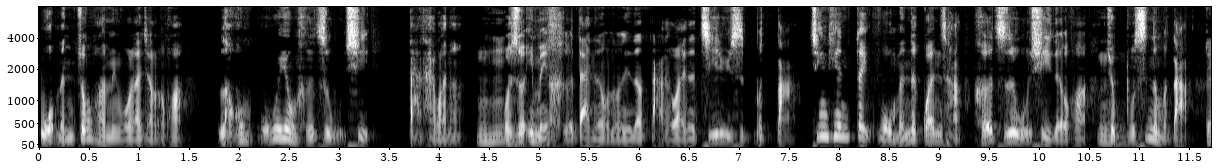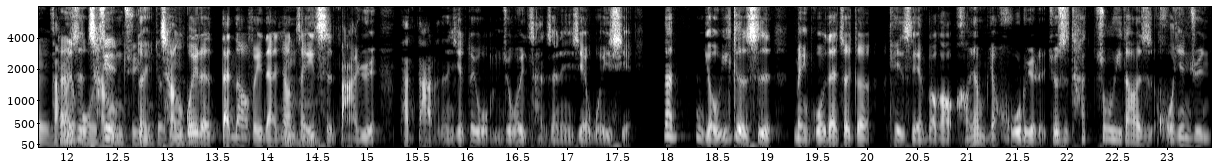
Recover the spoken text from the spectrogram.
我们中华民国来讲的话，老公不会用核子武器。打台湾呢？我是说，一枚核弹那种东西，那打台湾的几率是不大。今天对我们的观察，核子武器的话，就不是那么大。对，反而是常对常规的弹道飞弹，像这一次八月他打的那些，对我们就会产生了一些威胁。那有一个是美国在这个 K 实验报告好像比较忽略的，就是他注意到的是火箭军，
